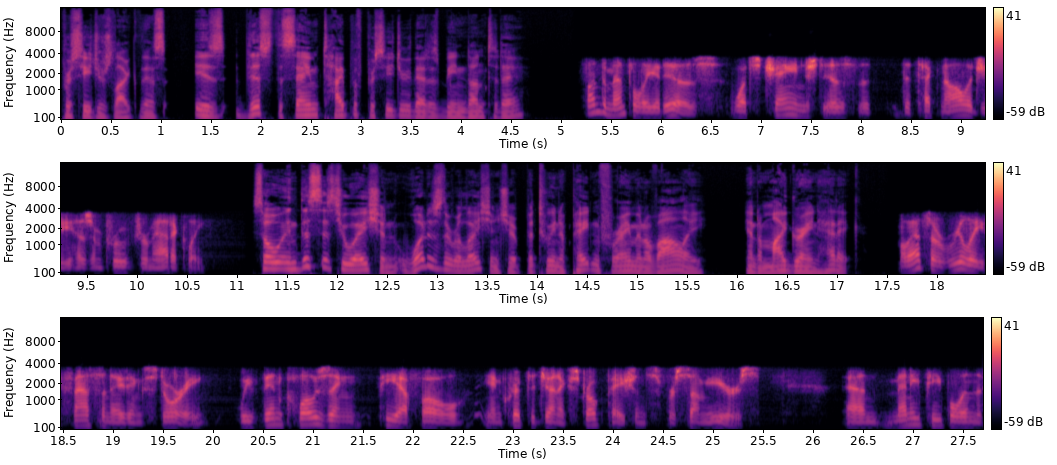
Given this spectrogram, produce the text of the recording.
procedures like this. Is this the same type of procedure that is being done today? Fundamentally, it is. What's changed is that the technology has improved dramatically. So, in this situation, what is the relationship between a patent foramen ovale and a migraine headache? Well, that's a really fascinating story. We've been closing PFO in cryptogenic stroke patients for some years. And many people in the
